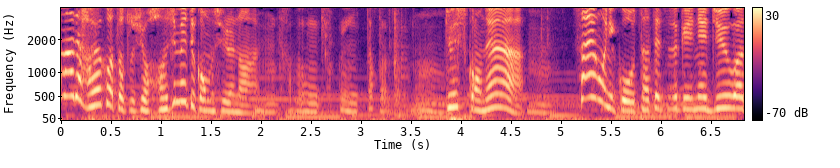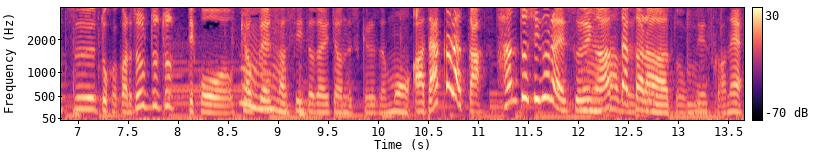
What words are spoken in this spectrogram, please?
まで早かった年は初めてかもしれない。うん、多分客に行ったからだろうな。ですかね。最後にこう、立て続けにね、10月とかからドッドドってこう、客演させていただいたんですけれども、あ、だからか、半年ぐらいそれがあったからですかね。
